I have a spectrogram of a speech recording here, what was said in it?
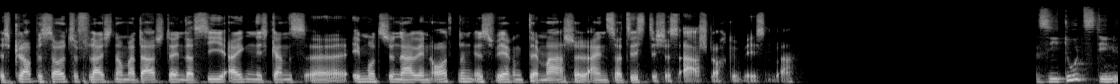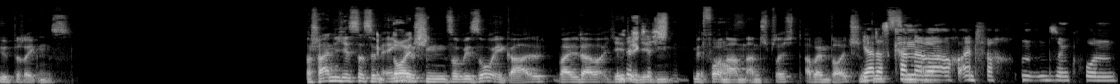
Ich glaube, es sollte vielleicht nochmal darstellen, dass sie eigentlich ganz äh, emotional in Ordnung ist, während der Marshall ein sadistisches Arschloch gewesen war. Sie duzt ihn übrigens. Wahrscheinlich ist das im, Im Englischen sowieso egal, weil da jeder jeden mit Vornamen anspricht, aber im Deutschen. Ja, das kann aber halt. auch einfach ein Synchron,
